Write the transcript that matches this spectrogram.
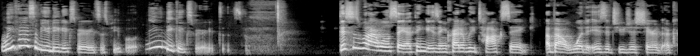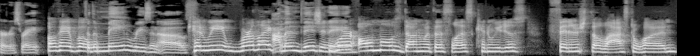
We've had some unique experiences, people. Unique experiences. This is what I will say I think is incredibly toxic about what it is that you just shared occurs, right? Okay, but For the main reason of can we? We're like, I'm envisioning we're almost done with this list. Can we just finish the last one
